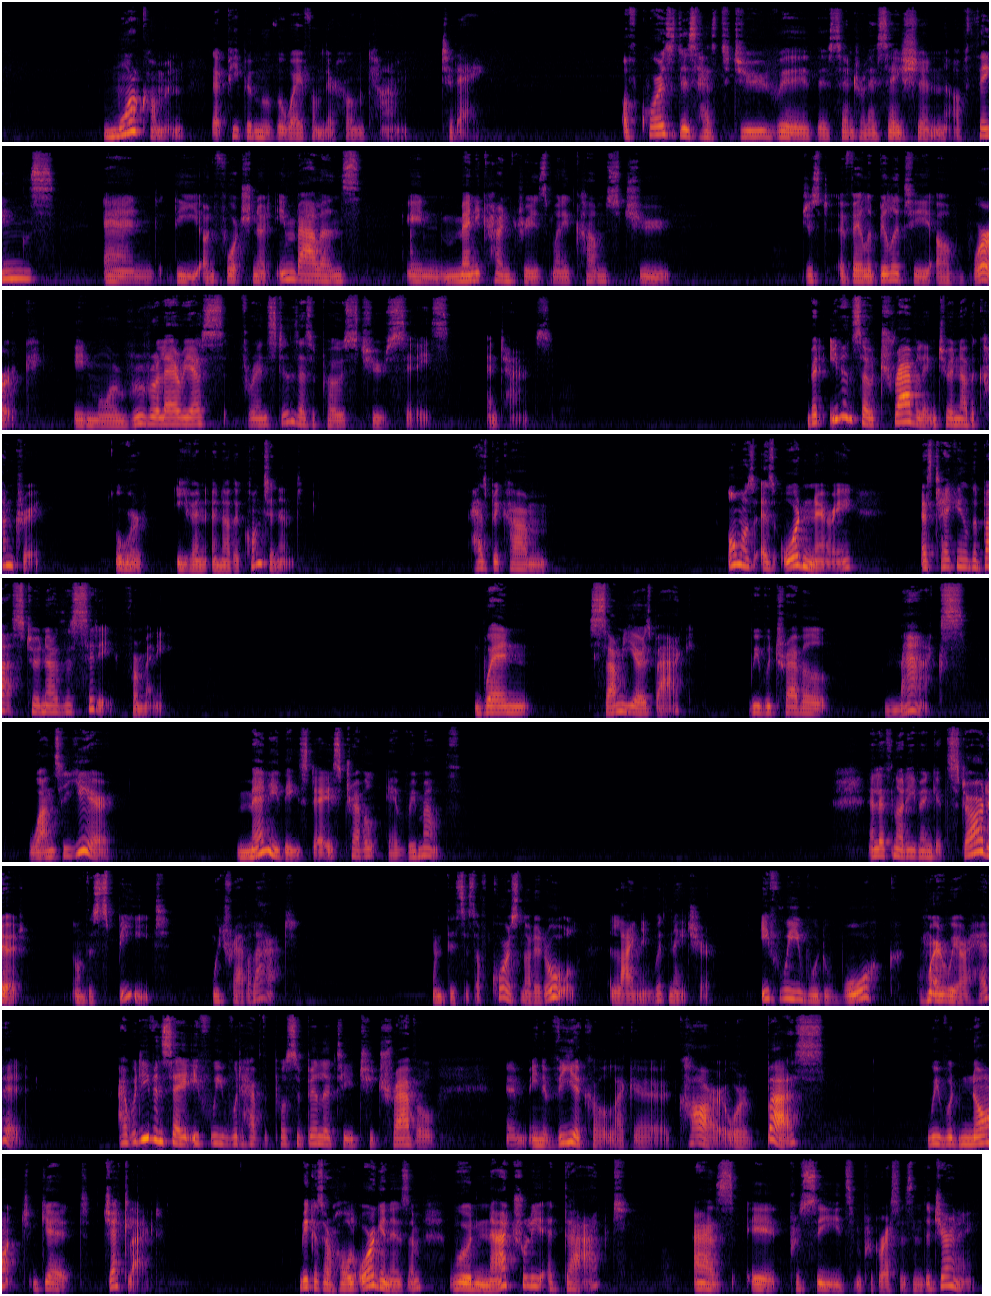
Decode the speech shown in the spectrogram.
more common that people move away from their hometown today. Of course, this has to do with the centralization of things and the unfortunate imbalance in many countries when it comes to just availability of work in more rural areas, for instance, as opposed to cities and towns. But even so, traveling to another country or even another continent has become almost as ordinary as taking the bus to another city for many. When some years back we would travel max once a year, many these days travel every month. And let's not even get started on the speed we travel at. And this is, of course, not at all aligning with nature. If we would walk where we are headed, I would even say if we would have the possibility to travel in a vehicle like a car or a bus, we would not get jet lagged because our whole organism would naturally adapt as it proceeds and progresses in the journey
